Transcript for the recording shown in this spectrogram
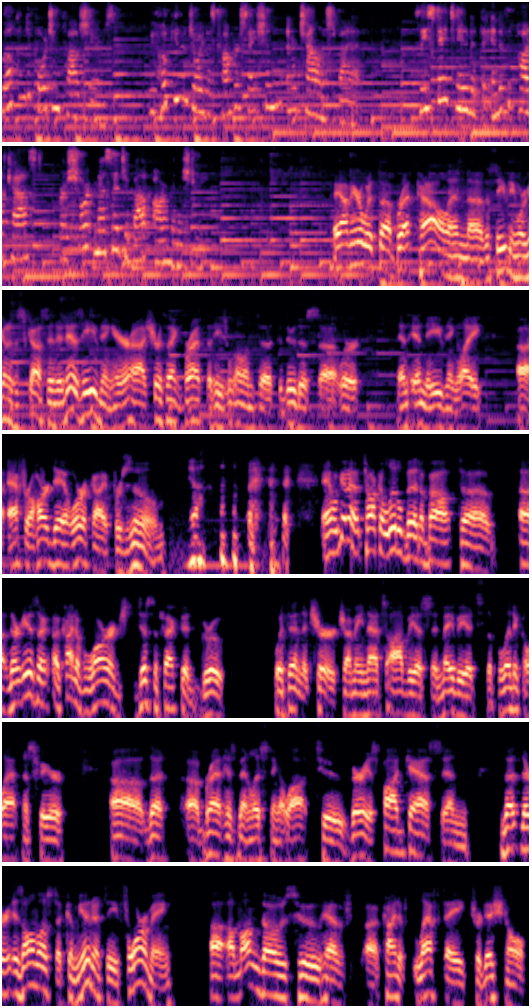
Welcome to Forging Plowshares. We hope you enjoy this conversation and are challenged by it. Please stay tuned at the end of the podcast for a short message about our ministry. Hey, I'm here with uh, Brett Powell, and uh, this evening we're going to discuss, and it is evening here, and I sure thank Brett that he's willing to, to do this. Uh, we're in, in the evening late. Uh, after a hard day at work, I presume. Yeah. And we're going to talk a little bit about uh, uh, there is a, a, kind of large disaffected group within the church. I mean, that's obvious, and maybe it's the political atmosphere uh, that uh, Brett has been listening a lot to various podcasts, and that there is almost a community forming uh, among those who have uh, kind of left a traditional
